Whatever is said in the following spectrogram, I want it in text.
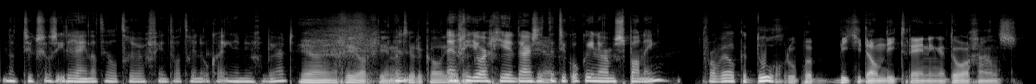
natuurlijk zoals iedereen dat heel treurig vindt wat er in Oekraïne nu gebeurt. Ja, en Georgië natuurlijk al. En. Georgië, daar zit Ja. natuurlijk ook enorme spanning. Voor welke doelgroepen bied je dan die trainingen doorgaans?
